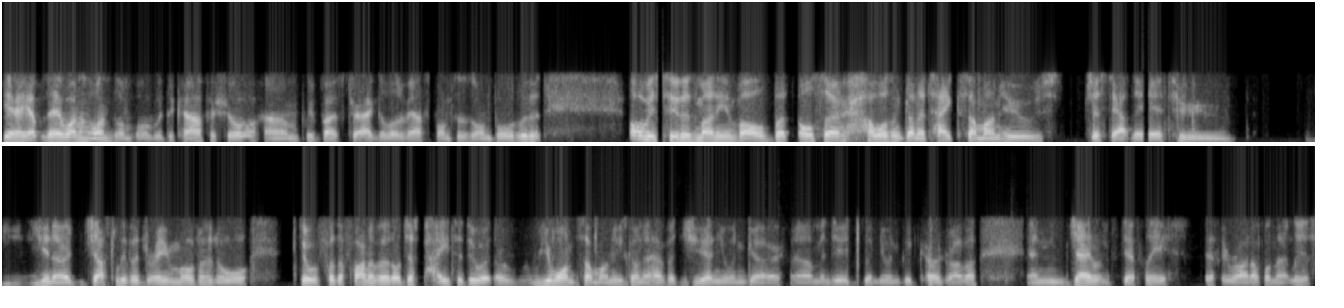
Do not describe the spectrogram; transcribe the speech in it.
yeah, yep, they're one of the ones on board with the car for sure. Um, we've both dragged a lot of our sponsors on board with it. Obviously, there's money involved, but also I wasn't going to take someone who's just out there to, you know, just live a dream of it or do it for the fun of it or just pay to do it. You want someone who's going to have a genuine go um, and a genuine good co-driver, and Jaylyn's definitely definitely right up on that list.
